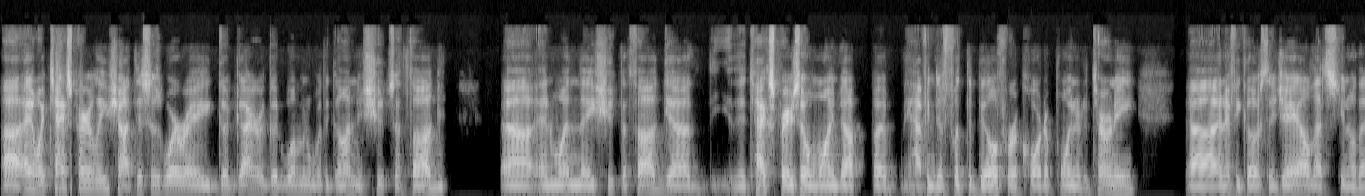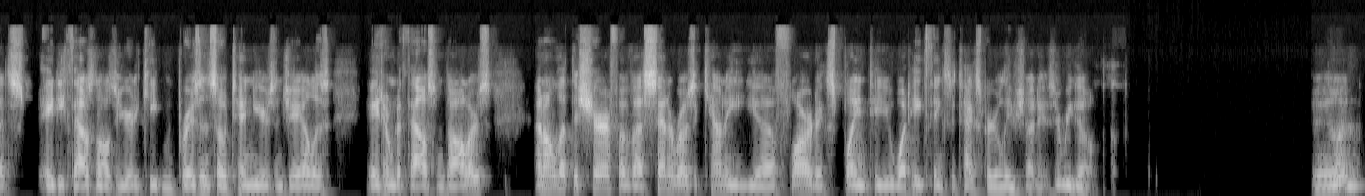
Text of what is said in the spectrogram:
uh, anyway, taxpayer relief shot. This is where a good guy or a good woman with a gun shoots a thug. Uh, and when they shoot the thug, uh, the, the taxpayers don't wind up uh, having to foot the bill for a court-appointed attorney. Uh, and if he goes to jail, that's you know that's eighty thousand dollars a year to keep him in prison. So ten years in jail is eight hundred thousand dollars. And I'll let the sheriff of uh, Santa Rosa County, uh, Florida, explain to you what he thinks the taxpayer relief shot is. Here we go. And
